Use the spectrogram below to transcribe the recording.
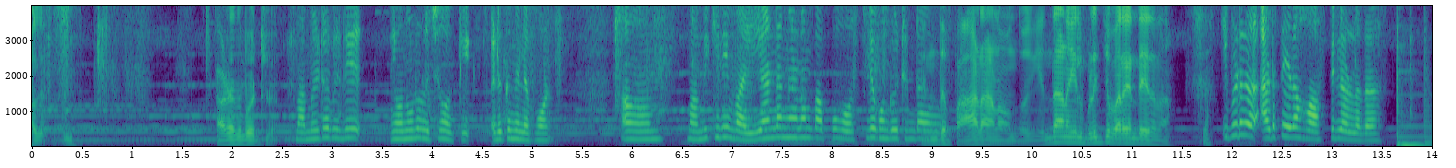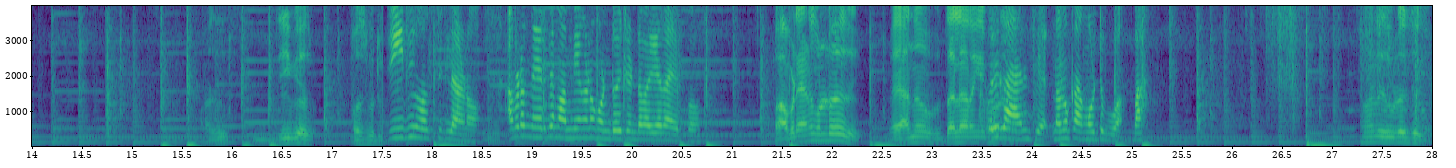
ഓക്കെ. അവിടെ ഒന്നും പോയിട്ടില്ല. മമ്മിയുടെ വീട് ഞാൻ ഒന്നുകൂടെ വിളിച്ചു നോക്കി. എടുക്കുന്നില്ല ഫോൺ? മമ്മിക്ക് ഇനി വയ്യാണ്ടെങ്ങാനും പപ്പ ഹോസ്പിറ്റലിൽ കൊണ്ടുപോയിട്ടുണ്ടാവും എന്ത് പാടാണോ എന്തോ. എന്താണെങ്കിലും വിളിച്ച് പറയണ്ടായിരുന്ന. ഇവിടെ അടുത്ത് ഏതാ ഹോസ്പിറ്റൽ ഉള്ളത് അത് G B hospital. G B ഹോസ്പിറ്റലാണോ? അവിടെ നേരത്തെ മമ്മി അങ്ങനെ കൊണ്ടുപോയിട്ടുണ്ടോ വയ്യാതായപ്പോ? അവിടെയാണ് കൊണ്ടുപോയത്. അന്ന് തലയിറങ്ങി ഒരു കാര്യം ചെയ്യാം. നമുക്ക് അങ്ങോട്ട് പോവാം. വെച്ചേക്കും.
